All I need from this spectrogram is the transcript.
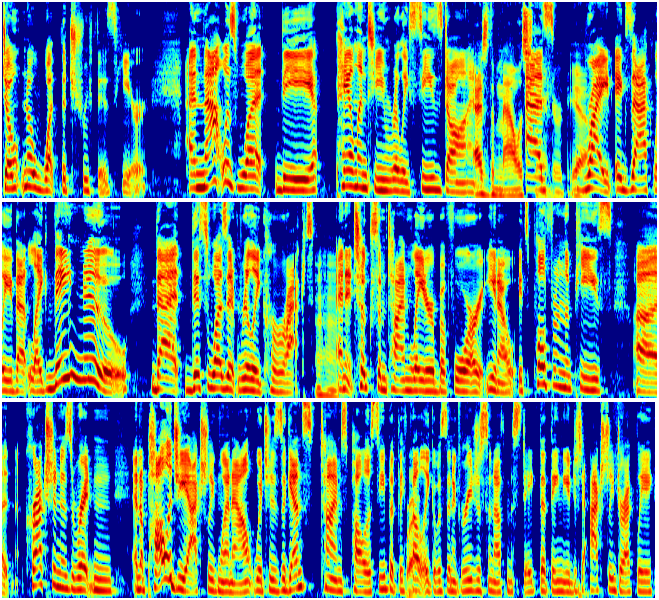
don't know what the truth is here," and that was what the Palin team really seized on as the malice as- standard. Yeah. Right, exactly. That like they knew that this wasn't really correct. Mhm. And it took some time later before, you know, it's pulled from the piece, uh, correction is written, an apology actually went out, which is against Times policy, but they Right. felt like it was an egregious enough mistake that they needed to actually directly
